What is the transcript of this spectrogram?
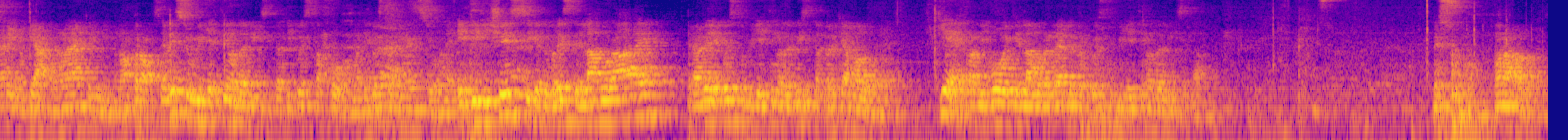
carino, bianco, non è anche il mio, no? però se avessi un bigliettino da visita di questa forma, di questa dimensione e vi dicessi che dovreste lavorare per avere questo bigliettino da visita perché ha valore, chi è fra di voi che lavorerebbe per questo bigliettino da visita? Nessuno, non ha valore.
